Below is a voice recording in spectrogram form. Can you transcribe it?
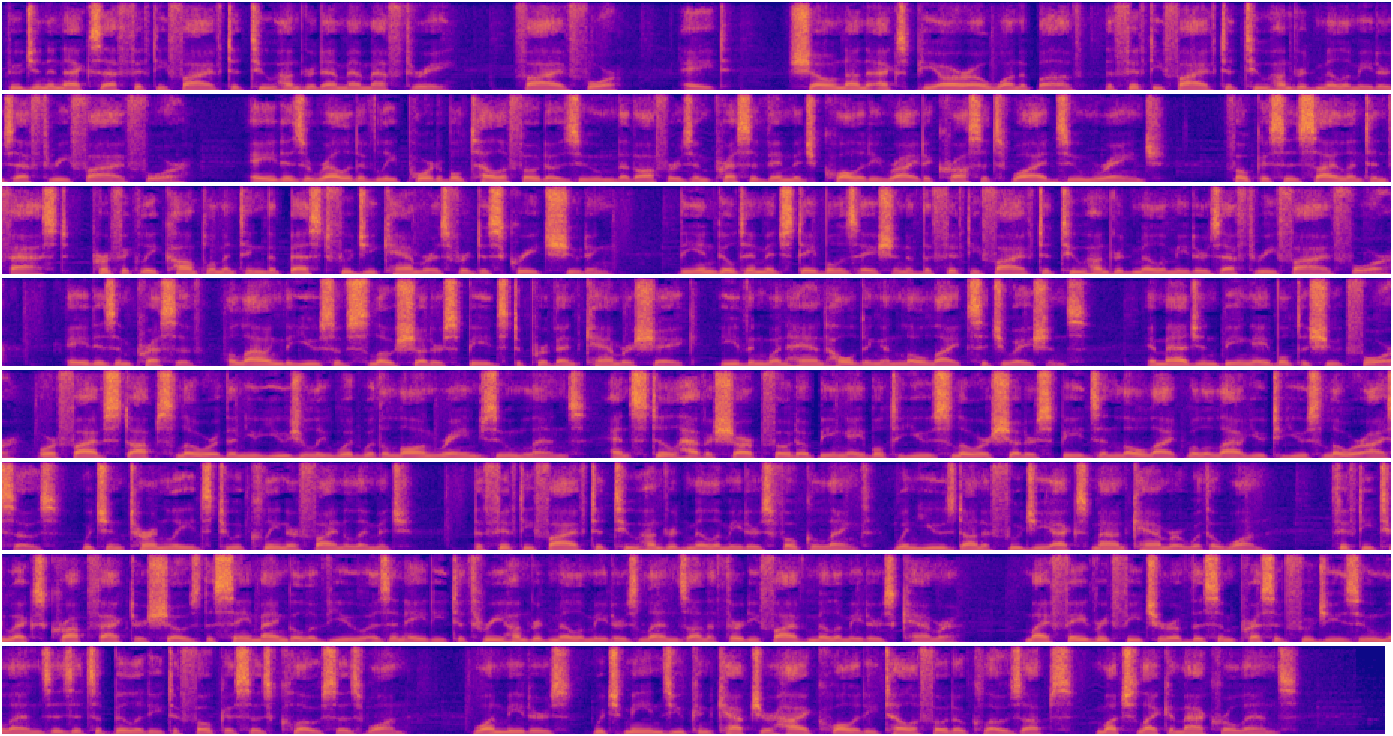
Fujinon XF55 to 200 mm f3. 5, 4, 8. Shown on the X-Pro1 above, the 55 to 200 mm f354. 8 is a relatively portable telephoto zoom that offers impressive image quality right across its wide zoom range. Focus is silent and fast, perfectly complementing the best Fuji cameras for discreet shooting. The inbuilt image stabilization of the 55 to 200 mm f354 8 is impressive, allowing the use of slow shutter speeds to prevent camera shake, even when hand-holding in low-light situations. Imagine being able to shoot 4 or 5 stops slower than you usually would with a long-range zoom lens, and still have a sharp photo being able to use slower shutter speeds in low light will allow you to use lower ISOs, which in turn leads to a cleaner final image. The 55 to 200 mm focal length, when used on a Fuji X mount camera with a 1. 52x crop factor shows the same angle of view as an 80 to 300mm lens on a 35mm camera. My favorite feature of this impressive Fuji zoom lens is its ability to focus as close as 1. 1 meters, which means you can capture high-quality telephoto close-ups, much like a macro lens.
